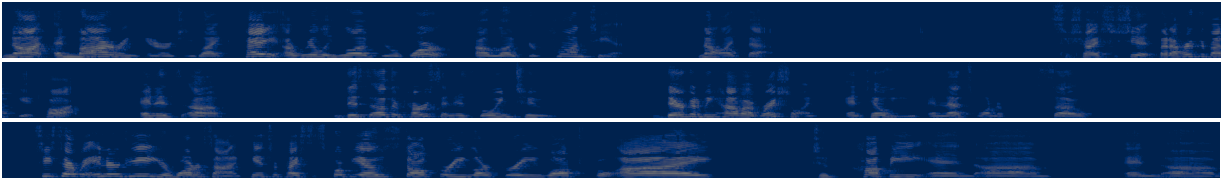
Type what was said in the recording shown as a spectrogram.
Not admiring energy like, hey, I really love your work. I love your content. Not like that. A shiesty shit. But I heard they're about to get caught. And it's um this other person is going to they're going to be high vibrational and, and tell you, and that's wonderful. So, sea serpent energy, your water sign, Cancer, Pisces, Scorpio, stalkery, lurkery, watchful eye, to copy and um, and um,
